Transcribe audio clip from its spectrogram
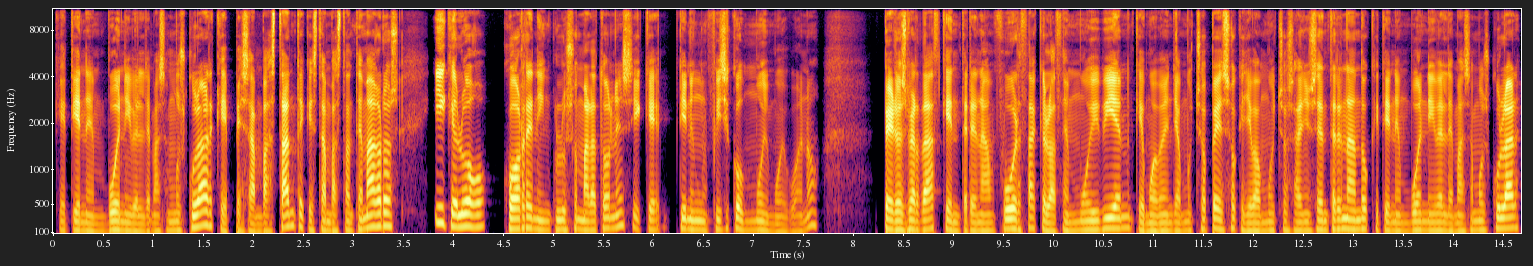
que tienen buen nivel de masa muscular, que pesan bastante, que están bastante magros y que luego corren incluso maratones y que tienen un físico muy muy bueno. Pero es verdad que entrenan fuerza, que lo hacen muy bien, que mueven ya mucho peso, que llevan muchos años entrenando, que tienen buen nivel de masa muscular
